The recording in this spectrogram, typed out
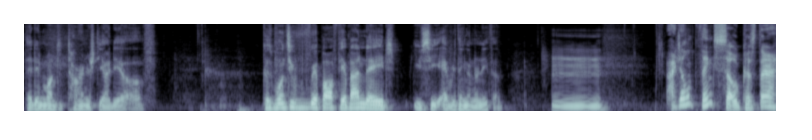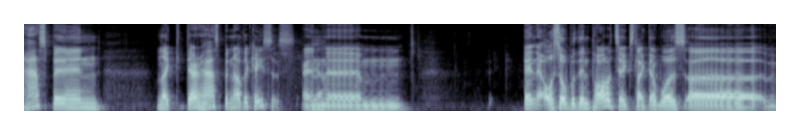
They didn't want to tarnish the idea of. Because once you rip off the band aid, you see everything underneath it. Mm, I don't think so, because there has been, like, there has been other cases, and um, and also within politics, like there was, uh,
